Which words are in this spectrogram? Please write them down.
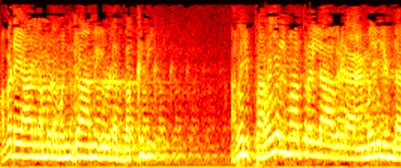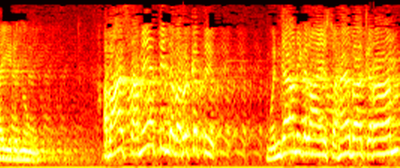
അവിടെയാണ് നമ്മുടെ മുൻഗാമികളുടെ ഭക്തി അവർ പറയൽ മാത്രല്ല അവരുടെ അമലിലുണ്ടായിരുന്നു അപ്പൊ ആ സമയത്തിന്റെ വർക്കത്ത് മുൻഗാമികളായ സഹാബാക്കിറാം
